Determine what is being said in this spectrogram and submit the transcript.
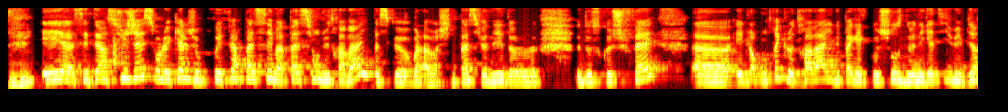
Mhm. Et euh, c'était un sujet sur lequel je pouvais faire passer ma passion du travail, parce que voilà, je suis passionnée de de ce que je fais, et de leur montrer que le travail n'est pas quelque chose de négatif, mais bien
